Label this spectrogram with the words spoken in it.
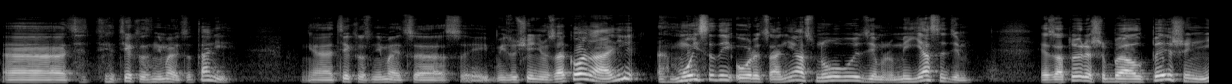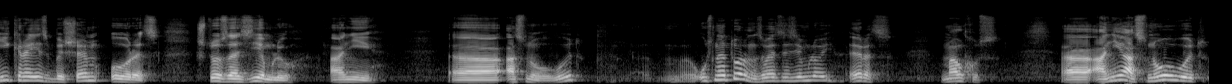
те, кто занимаются Таней, Э, те, кто занимается изучением закона, они мой садый орец, они основывают землю. Миясадим. Эзатойра шибалпеши никраис бешем орец. Что за землю они э, основывают? Устная Тора называется землей, Эрец, Малхус. Э, они основывают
